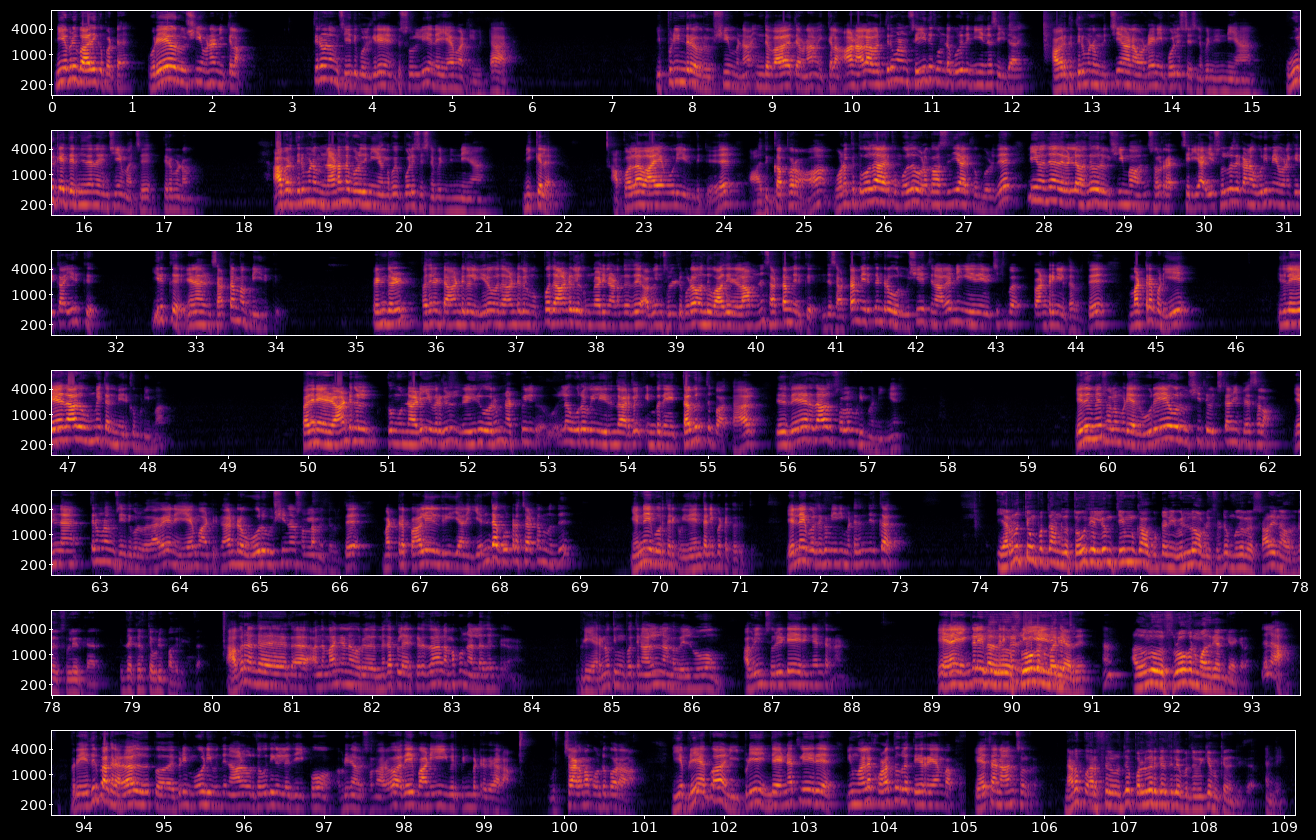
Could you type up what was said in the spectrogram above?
நீ எப்படி பாதிக்கப்பட்ட? ஒரே ஒரு விஷயம் வேணால் நிற்கலாம் திருமணம் செய்து கொள்கிறேன் என்று சொல்லி என்னை ஏமாற்றி விட்டார் இப்படின்ற ஒரு விஷயம்னா இந்த வாதத்தை வேணா வைக்கலாம். ஆனால் அவர் திருமணம் செய்து கொண்ட பொழுது நீ என்ன செய்தாய்? அவருக்கு திருமணம் நிச்சயம் ஆன உடனே நீ போலீஸ் ஸ்டேஷனில் போய் நின்னியா? ஊருக்கே தெரிஞ்சுதானே நிச்சயமாச்சு திருமணம்? அப்புறம் திருமணம் நடந்த பொழுது நீ அங்கே போய் போலீஸ் ஸ்டேஷனில் போய் நின்னியா? நிற்கலை அப்போல்லாம் வாய மூடி இருந்துட்டு அதுக்கப்புறம் உனக்கு தோதாக இருக்கும்போது உனக்கு வசதியாக இருக்கும் பொழுது நீ வந்து அதை வெளில வந்து ஒரு விஷயமா வந்து சொல்கிற சரியா? இது சொல்வதற்கான உரிமை உனக்கு இருக்கா? இருக்குது இருக்குது ஏன்னா சட்டம் அப்படி இருக்குது பெண்கள் பதினெட்டு ஆண்டுகள் இருபது ஆண்டுகள் முப்பது ஆண்டுகளுக்கு முன்னாடி நடந்தது அப்படின்னு சொல்லிட்டு கூட வந்து வாதிடலாம்னு சட்டம் இருக்குது இந்த சட்டம் இருக்குன்ற ஒரு விஷயத்தினால நீங்கள் இதை வச்சுட்டு ப- பண்ணுறீங்களே தவிர்த்து மற்றபடி இதில் ஏதாவது உண்மைத்தன்மை இருக்க முடியுமா? பதினேழு ஆண்டுகளுக்கு முன்னாடி இவர்கள் இருவரும் நட்பில் உள்ள உறவில் இருந்தார்கள் என்பதை தவிர்த்து பார்த்தால் இது வேற ஏதாவது சொல்ல முடியுமா நீங்க? எதுவுமே சொல்ல முடியாது. ஒரே ஒரு விஷயத்தை வச்சு தான் நீ பேசலாம். என்ன? திருமணம் செய்து கொள்வதாக என்னை ஏமாற்றினார்ன்ற ஒரு விஷயம் தான் சொல்லாமே தவிர்த்து மற்ற பாலியல் ரீதியான எந்த குற்றச்சாட்டும் வந்து என்னை பொறுத்திருக்கும் இது என் தனிப்பட்ட கருத்து. என்னை பொறுத்திருக்கும் நீதிமன்றத்தில் நிற்காது. இருநூத்தி முப்பத்தி நான்கு தொகுதியிலும் திமுக கூட்டணி வெல்லும் அப்படின்னு சொல்லிட்டு முதல்வர் ஸ்டாலின் அவர்கள் சொல்லியிருக்காரு. இந்த கருத்தை எப்படி பார்க்குறீங்க சார்? அவர் அந்த அந்த மாதிரியான ஒரு மிதப்பில் இருக்கிறது தான் நமக்கும் நல்லதுன்ற இப்படி இரநூத்தி முப்பத்தி நாலு நாங்கள் வெல்வோம் அப்படின்னு சொல்லிட்டே இருங்கன்ற நான். ஏன்னா எங்களை இல்ல, அது வந்து ஒரு ஸ்லோகன் மாதிரியான்னு கேட்குறேன் இல்ல அவர் எதிர்பார்க்குறாரு. அதாவது இப்போ எப்படி மோடி வந்து நானூறு தொகுதிகளில் ஜெயிப்போம் அப்படின்னு அவர் சொன்னாரோ அதே பாணியை இவர் பின்பற்றுகிறாராம் உற்சாகமாக கொண்டு போறாராம். நீ எப்படியேப்பா நீ இப்படியே இந்த எண்ணத்திலே இரு. நீ முதல்ல குளத்தூரில் தேடுறியான்னு பார்ப்போம் ஏதான் நான் சொல்கிறேன் நடப்பு அரசியல் குறித்து பல்வேறு கருத்தில் இப்படி மிக்க மிக்க நன்றி சார். நன்றி.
